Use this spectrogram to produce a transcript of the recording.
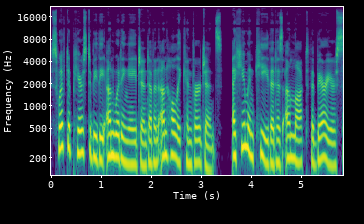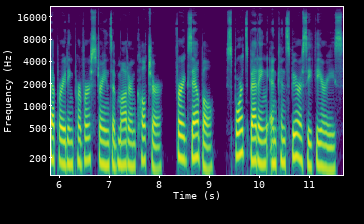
Swift appears to be the unwitting agent of an unholy convergence, a human key that has unlocked the barriers separating perverse strains of modern culture, for example, sports betting and conspiracy theories.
